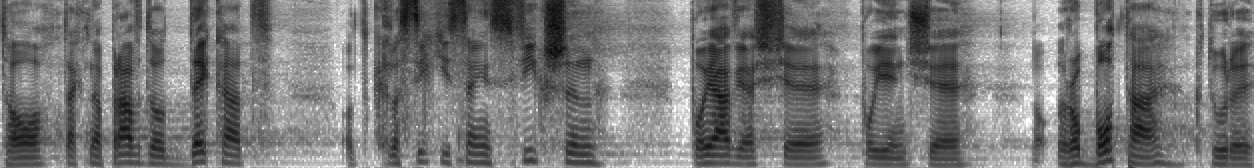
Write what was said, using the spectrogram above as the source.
to tak naprawdę od dekad, od klasyki science fiction pojawia się pojęcie no, robota, który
